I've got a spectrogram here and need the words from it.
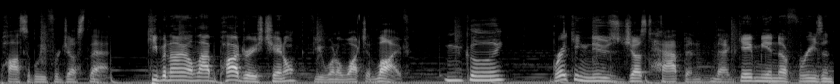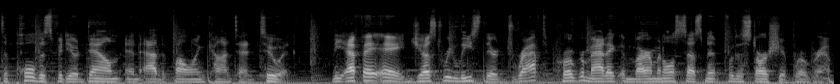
possibly for just that. Keep an eye on LabPadre's channel if you want to watch it live. Okay. Breaking news just happened that gave me enough reason to pull this video down and add the following content to it. The FAA just released their draft programmatic environmental assessment for the Starship program.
